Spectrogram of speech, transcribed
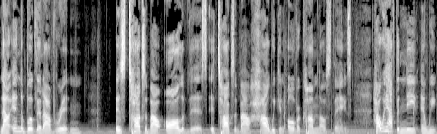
Now, in the book that I've written, it talks about all of this. It talks about how we can overcome those things. How we have to need and we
